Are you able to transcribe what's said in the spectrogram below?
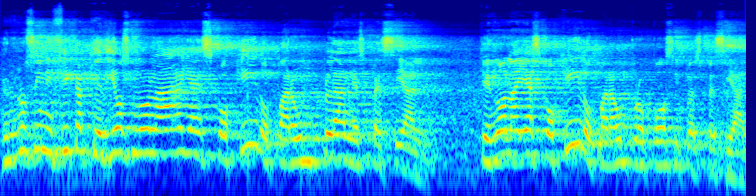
pero no significa que Dios no la haya escogido para un plan especial, que no la haya escogido para un propósito especial.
